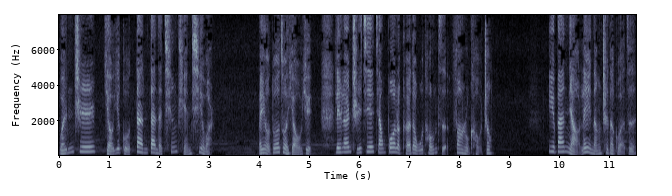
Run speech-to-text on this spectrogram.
闻之有一股淡淡的清甜气味没有多做犹豫，林鸾直接将剥了壳的梧桐籽放入口中。一般鸟类能吃的果子，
